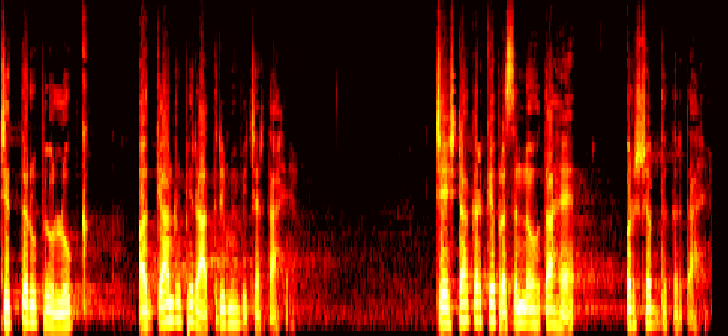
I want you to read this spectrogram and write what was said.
चित्त रूपी उल्लुक अज्ञान रूपी रात्रि में विचरता है। चेष्टा करके प्रसन्न होता है और शब्द करता है।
